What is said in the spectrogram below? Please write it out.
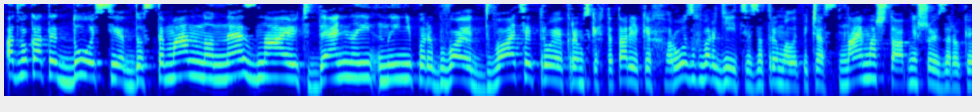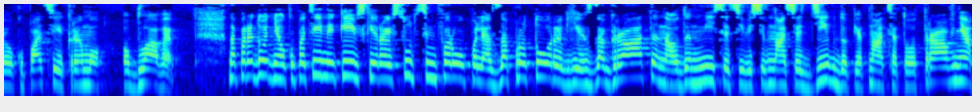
Адвокати досі достеменно не знають, де нині перебувають 23 кримських татар, яких розгвардійці затримали під час наймасштабнішої за роки окупації Криму облави. Напередодні окупаційний київський райсуд Сімферополя запроторив їх за грати на один місяць і 18 діб до 15 травня.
